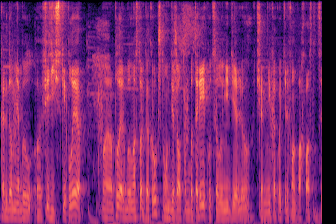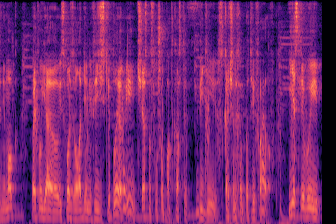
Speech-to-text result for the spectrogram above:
когда у меня был э, физический плеер. Э, плеер был настолько крут, что он держал там батарейку целую неделю, чем никакой телефон похвастаться не мог. Поэтому я использовал отдельный физический плеер и честно слушал подкасты в виде скачанных mp3 эм файлов. Если вы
